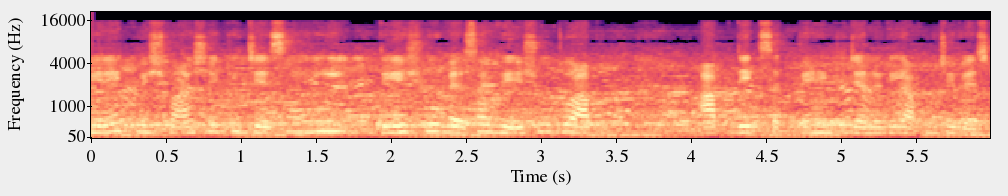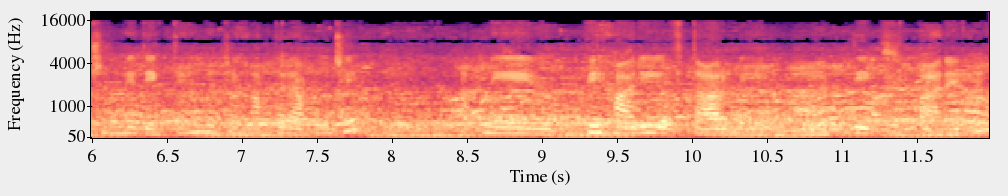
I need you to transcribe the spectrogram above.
मेरा एक विश्वास है कि जैसा ही देश हो, वैसा वेश हो तो आप आप देख सकते हैं कि जनरली आप मुझे वेस्टर्न में देखते हैं बट यहाँ पर आप मुझे अपने बिहारी अवतार में देख पा रहे हैं।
